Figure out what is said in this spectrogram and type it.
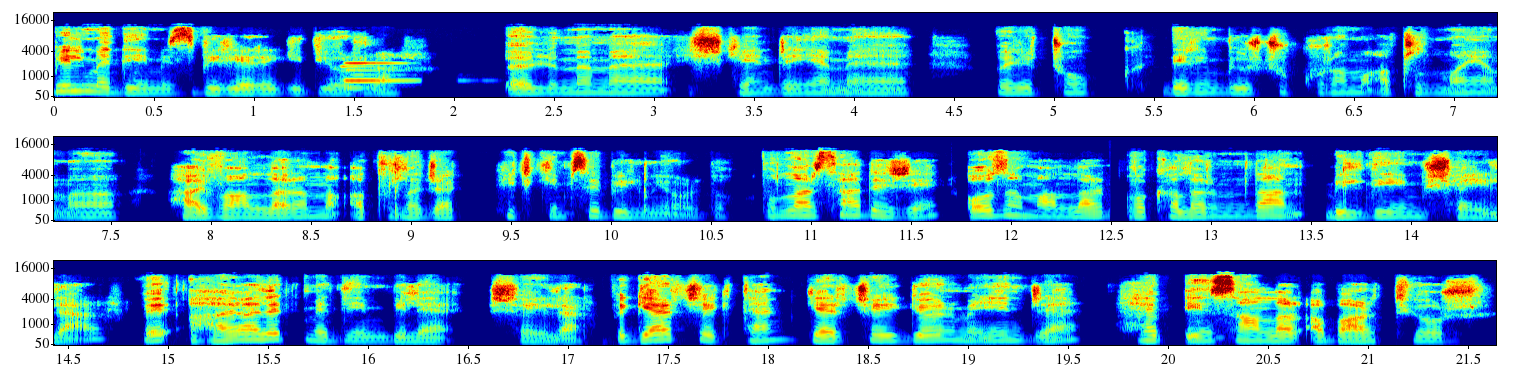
bilmediğimiz bir yere gidiyorlar. Ölüme mi, işkenceye mi, böyle çok derin bir çukura mı atılmaya mı, hayvanlara mı atılacak hiç kimse bilmiyordu. Bunlar sadece o zamanlar vakalarımdan bildiğim şeyler ve hayal etmediğim bile şeyler. Ve gerçekten gerçeği görmeyince hep insanlar abartıyor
